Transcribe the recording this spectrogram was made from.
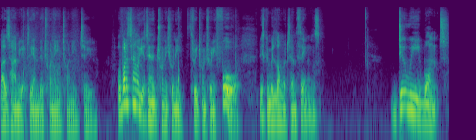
by the time we get to the end of 2022, or by the time we get to the end of 2023, 2024, these can be longer term things. Do we want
